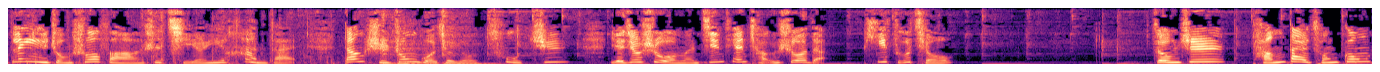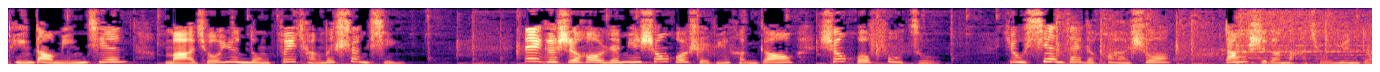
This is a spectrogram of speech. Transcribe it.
另一种说法是起源于汉代，当时中国就有蹴鞠，也就是我们今天常说的踢足球。总之，唐代从宫廷到民间，马球运动非常的盛行。那个时候，人民生活水平很高，生活富足。用现在的话说，当时的马球运动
